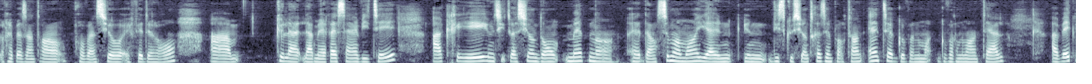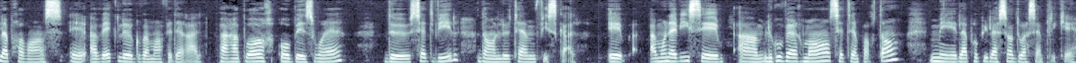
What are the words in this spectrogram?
représentants provinciaux et fédéraux, euh, que la, la mairesse a invité a créé une situation dont maintenant, euh, dans ce moment, il y a une, une discussion très importante intergouvernementale avec la province et avec le gouvernement fédéral par rapport aux besoins de cette ville dans le thème fiscal. Et à mon avis, c'est euh, le gouvernement, c'est important, mais la population doit s'impliquer.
